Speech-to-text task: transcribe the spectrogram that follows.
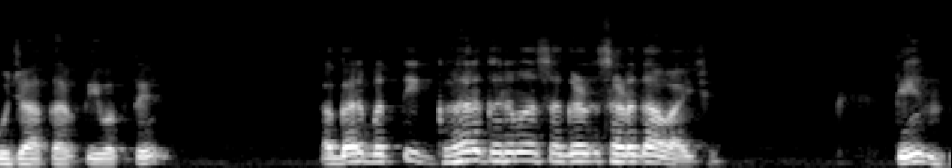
પૂજા કરતી વખતે અગરબત્તી ઘર ઘરમાં સગળ સળગાવાય છે. તેમ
